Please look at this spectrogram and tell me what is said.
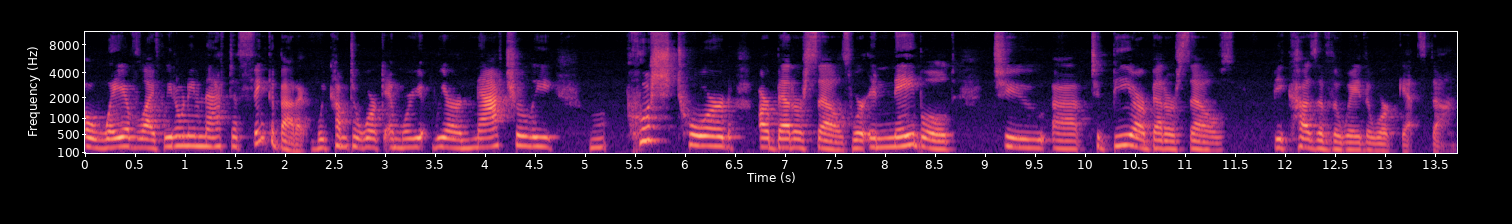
a way of life. We don't even have to think about it. We come to work and we we are naturally push toward our better selves. We're enabled to uh, to be our better selves because of the way the work gets done.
